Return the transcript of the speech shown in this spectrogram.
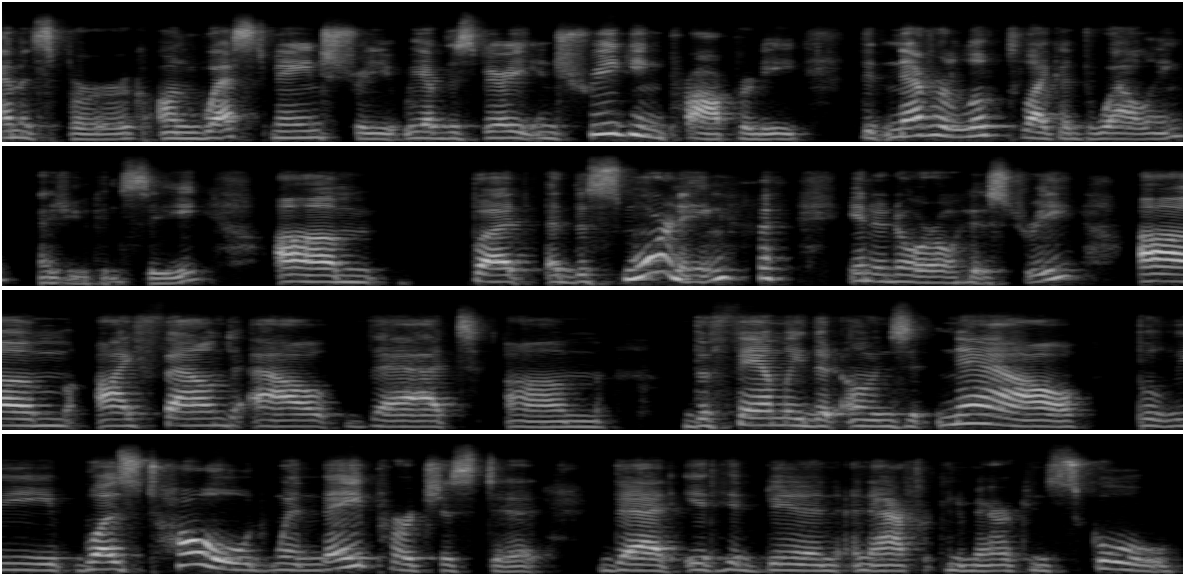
Emmitsburg on West Main Street, we have this very intriguing property that never looked like a dwelling, as you can see. Um, but this morning in an oral history, um, I found out that um, the family that owns it now believe was told when they purchased it that it had been an African American school.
